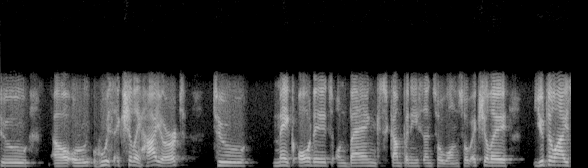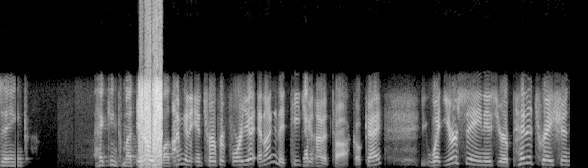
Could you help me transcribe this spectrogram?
to uh, or who is actually hired to make audits on banks, companies, and so on. So actually utilizing You know what? I'm going to interpret for you, and I'm going to teach Yep. you how to talk. Okay? What you're saying is you're a penetration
